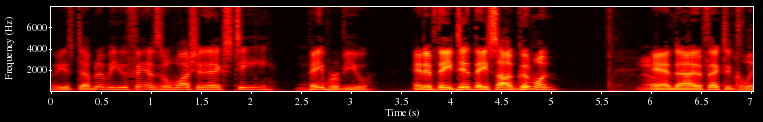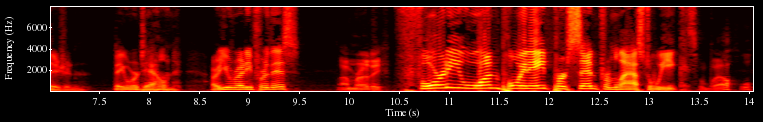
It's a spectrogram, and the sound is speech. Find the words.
these WWE fans will watch an NXT pay per view, and if they did, they saw a good one, and uh, it affected Collision. They were down. Are you ready for this? I'm ready. Forty-one point eight percent from last week. Well,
